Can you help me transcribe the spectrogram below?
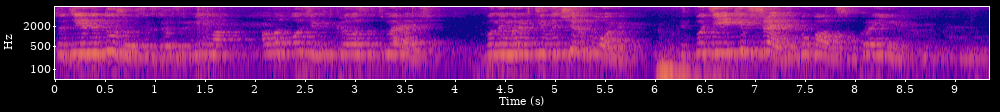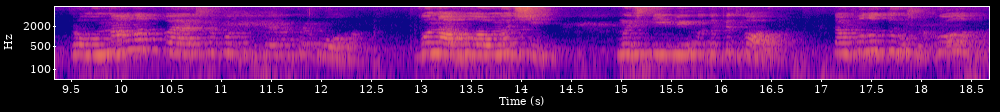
Тоді я не дуже усе зрозуміла, але потім відкрила соцмережі. Вони мерехтіли червоним від подій, які вже відбувалися в Україні. Пролунала перша повітряна тривога. Вона була вночі. Ми всі бігли до підвалу. Там було дуже холодно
